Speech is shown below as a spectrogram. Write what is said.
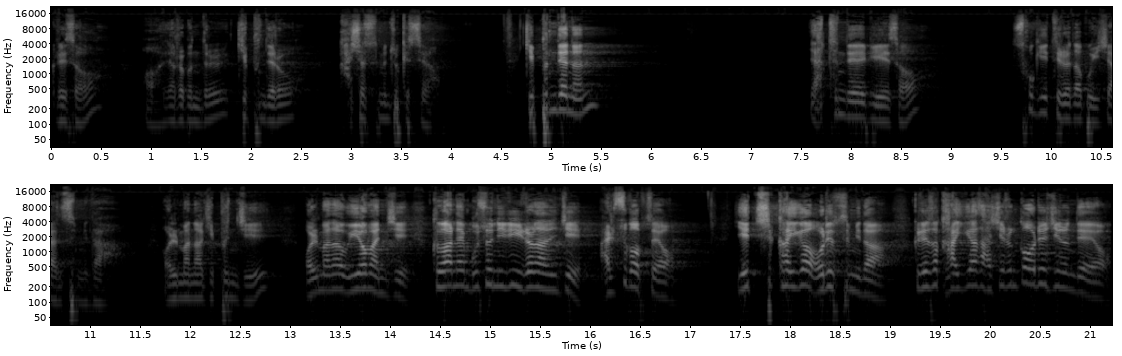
그래서 어, 여러분들 깊은 데로 가셨으면 좋겠어요. 깊은 데는 얕은 데에 비해서 속이 들여다 보이지 않습니다. 얼마나 깊은지, 얼마나 위험한지, 그 안에 무슨 일이 일어나는지 알 수가 없어요. 예측하기가 어렵습니다. 그래서 가기가 사실은 꺼려지는데요.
